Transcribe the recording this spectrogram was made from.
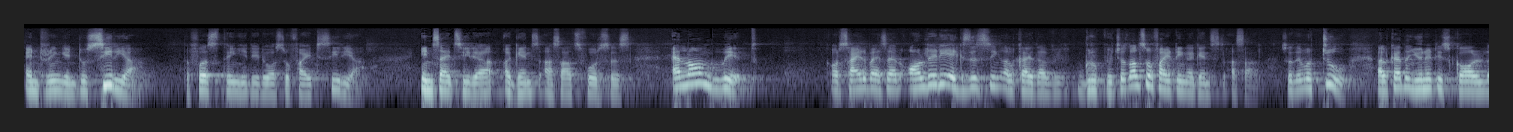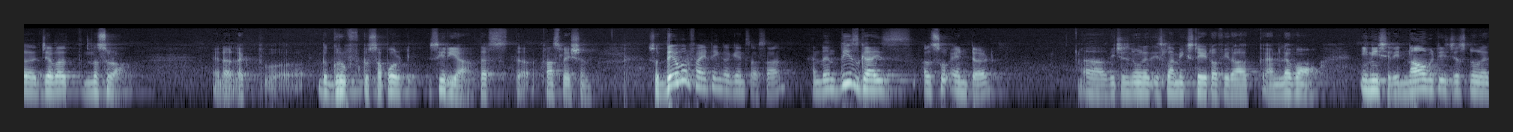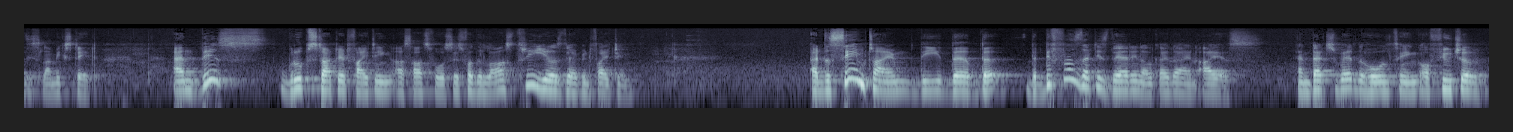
entering into Syria. The first thing he did was to fight Syria, inside Syria against Assad's forces, along with or side by side already existing Al Qaeda group, which was also fighting against Assad. So there were two. Al Qaeda unit is called uh, Jabhat Nusra, you know, like uh, the group to support Syria. That's the translation. So they were fighting against Assad, and then these guys also entered, uh, which is known as Islamic State of Iraq and Levant initially. Now it is just known as Islamic State. And this group started fighting Assad's forces. For the last three years, they have been fighting. At the same time, the, the, the, the difference that is there in Al Qaeda and IS, and that's where the whole thing of future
